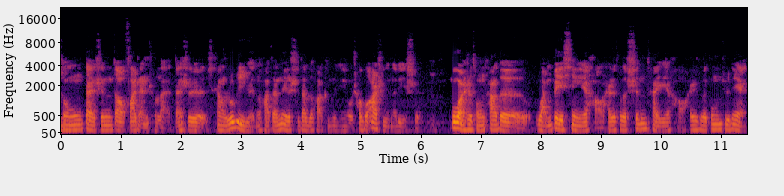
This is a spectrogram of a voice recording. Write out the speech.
从诞生到发展出来。但是，像 Ruby 语言的话，在那个时代的话，可能已经有超过二十年的历史。不管是从它的完备性也好，还是它的生态也好，还是它的工具链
